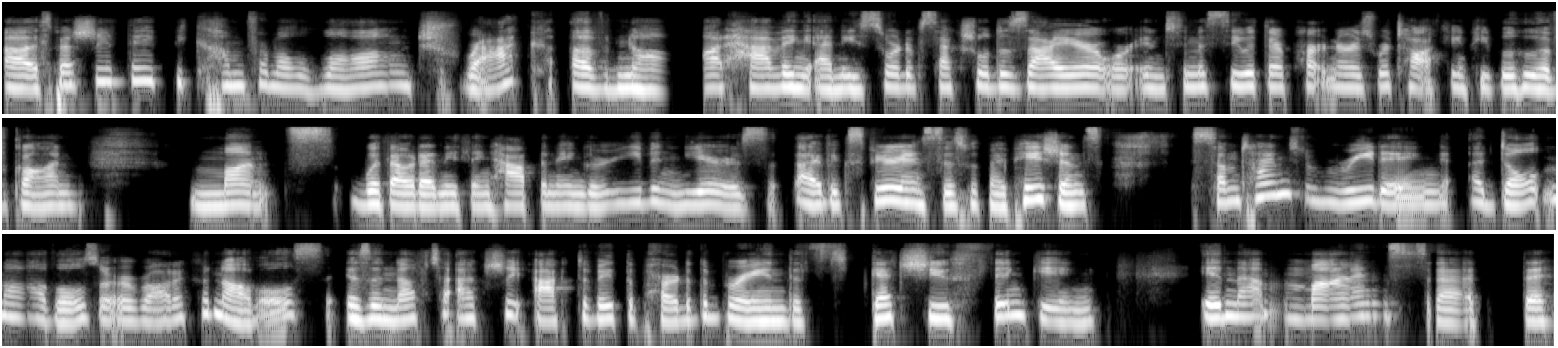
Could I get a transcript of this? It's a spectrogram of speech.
uh, especially if they've become from a long track of not, not having any sort of sexual desire or intimacy with their partners, we're talking people who have gone months without anything happening or even years. I've experienced this with my patients. Sometimes reading adult novels or erotica novels is enough to actually activate the part of the brain that gets you thinking in that mindset that,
